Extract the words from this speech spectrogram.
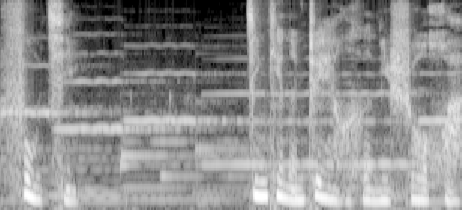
父亲，今天能这样和你说话，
